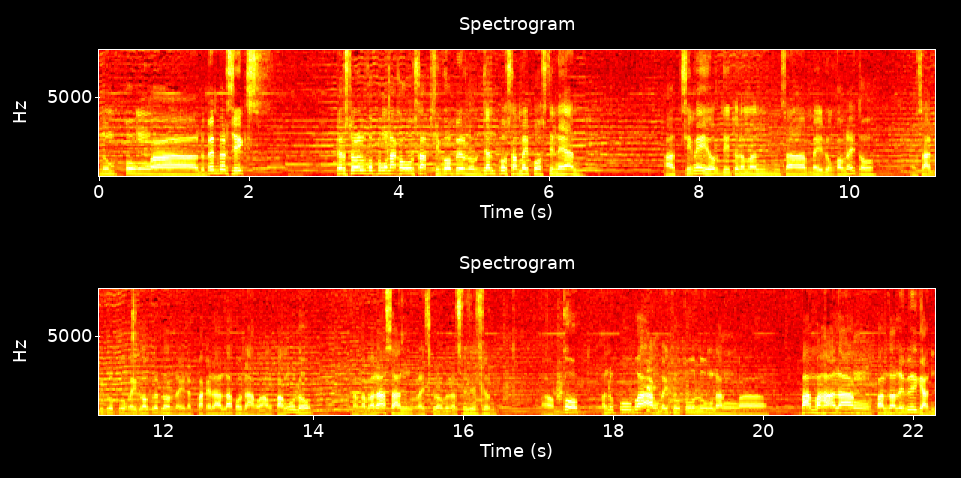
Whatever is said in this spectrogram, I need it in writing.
nung pong ah, November 6, personal ko pong nakausap si Governor dyan po sa may poste na yan. At si Mayor dito naman sa may lungkaw na ito, ang sabi ko po kay Governor ay nagpakilala ko na ako ang Pangulo ng Kabarasan, Rice Grower Association, uh, GOB. Ano po ba ang may tutulong ng ah, pamahalang panlalawigan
